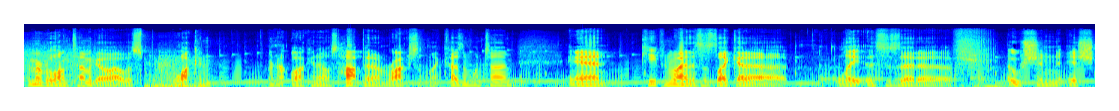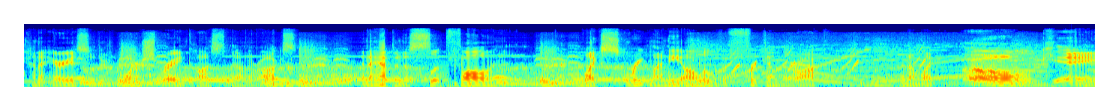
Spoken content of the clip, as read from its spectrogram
I remember a long time ago I was walking or not walking, I was hopping on rocks with my cousin one time, and keep in mind this is like at a late. This is at a ocean-ish kind of area, so there's water spraying constantly on the rocks, and I happen to slip, fall, and like scrape my knee all over the freaking rock, and I'm like, okay,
